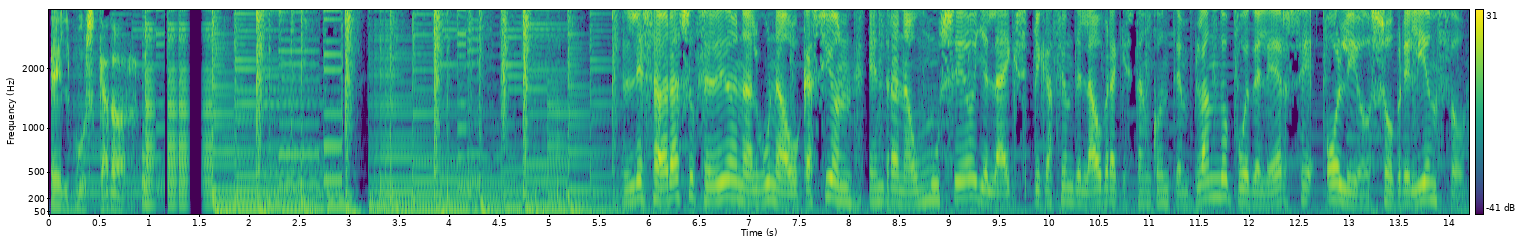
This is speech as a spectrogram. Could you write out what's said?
El buscador. Les habrá sucedido en alguna ocasión. Entran a un museo y en la explicación de la obra que están contemplando puede leerse óleo sobre lienzo.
